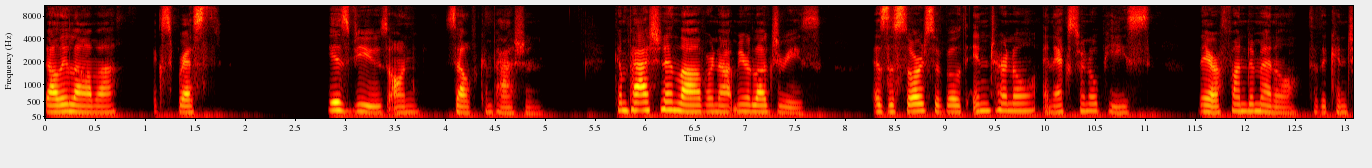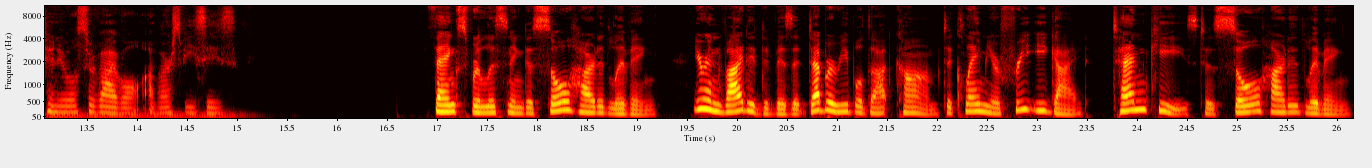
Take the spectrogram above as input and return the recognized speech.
Dalai Lama expressed his views on self compassion. Compassion and love are not mere luxuries. As the source of both internal and external peace, They are fundamental to the continual survival of our species. Thanks for listening to Soul Hearted Living. You're invited to visit DeborahRebel.com to claim your free e guide 10 Keys to Soul Hearted Living.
